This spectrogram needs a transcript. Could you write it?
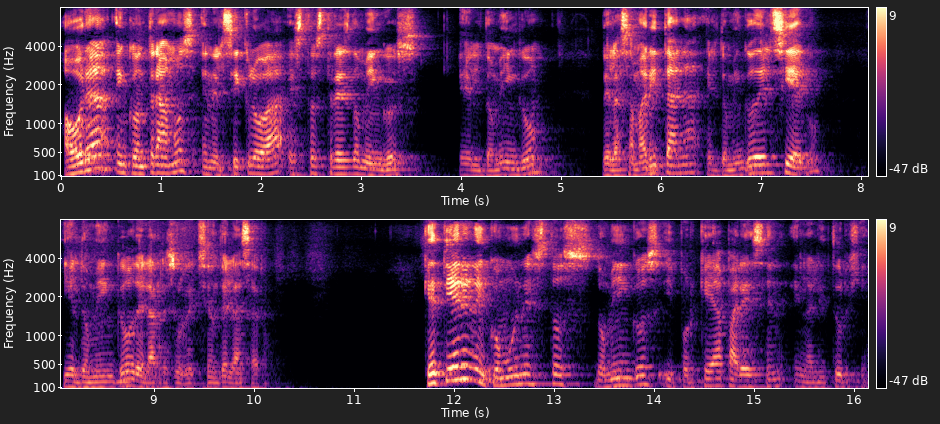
Ahora encontramos en el ciclo A estos tres domingos, el domingo de la Samaritana, el domingo del ciego y el domingo de la resurrección de Lázaro. ¿Qué tienen en común estos domingos y por qué aparecen en la liturgia?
